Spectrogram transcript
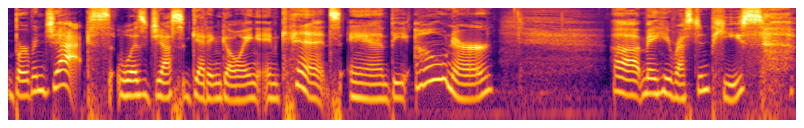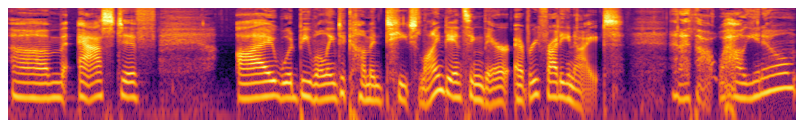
Bourbon Jack's was just getting going in Kent, and the owner, uh, may he rest in peace, um, asked if I would be willing to come and teach line dancing there every Friday night. And I thought, wow, you know,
